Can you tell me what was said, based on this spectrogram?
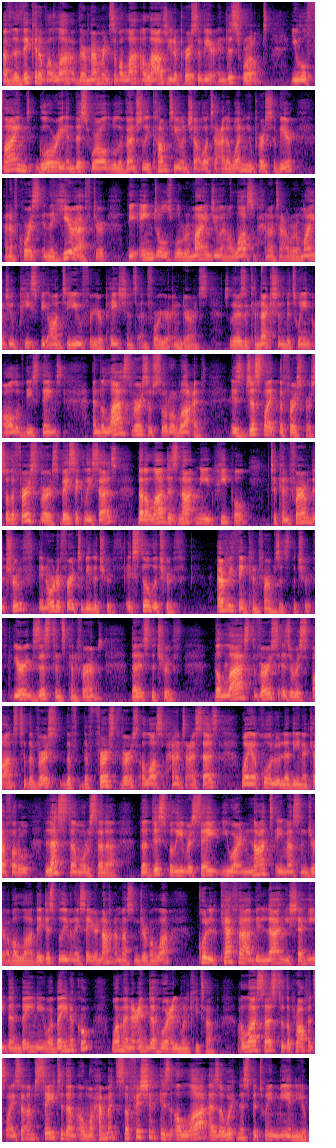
of the dhikr of Allah of the remembrance of Allah allows you to persevere in this world you will find glory in this world will eventually come to you inshallah ta'ala when you persevere and of course, in the hereafter, the angels will remind you, and Allah subhanahu wa ta'ala will remind you, peace be unto you for your patience and for your endurance. So there's a connection between all of these things. And the last verse of Surah Ra'd is just like the first verse. So the first verse basically says that Allah does not need people to confirm the truth in order for it to be the truth. It's still the truth. Everything confirms it's the truth. Your existence confirms that it's the truth. The last verse is a response to the verse, the, the first verse. Allah subhanahu wa ta'ala says, وَيَقُولُ الَّذِينَ كَفَرُوا لَسْتَ مُرْسَلًا The disbelievers say, you are not a messenger of Allah. They disbelieve and they say, you're not a messenger of Allah. قُلْ كَفَى بِاللَّهِ شَهِيدًا بَيْنِي وَبَيْنَكُمْ وَمَنْ عِنْدَهُ عِلْمُ الْكِتَابِ Allah says to the Prophet say to them, O Muhammad, sufficient is Allah as a witness between me and you,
